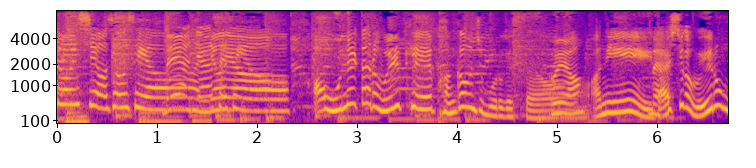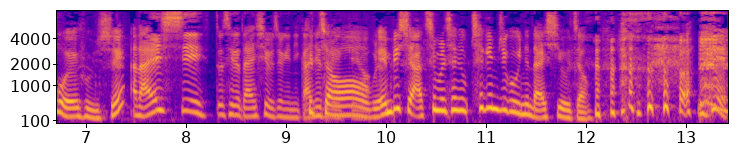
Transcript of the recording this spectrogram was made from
효은 씨 어서 오세요. 네, 안녕하세요. 아 오늘따라 왜 이렇게 반가운지 모르겠어요. 왜요? 아니 네. 날씨가 왜 이런 거예요, 효은 씨? 아, 날씨 또 제가 날씨 요정이니까. 알려드릴게요. 우리 MBC 아침을 책임, 책임지고 있는 날씨 요정. 이게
